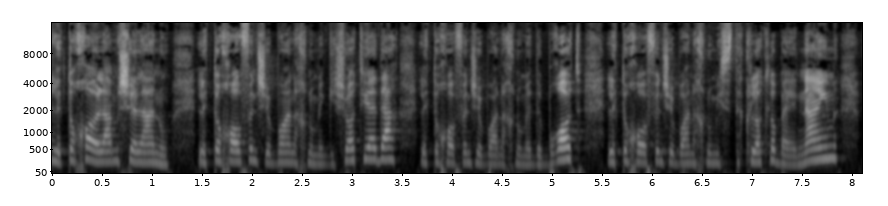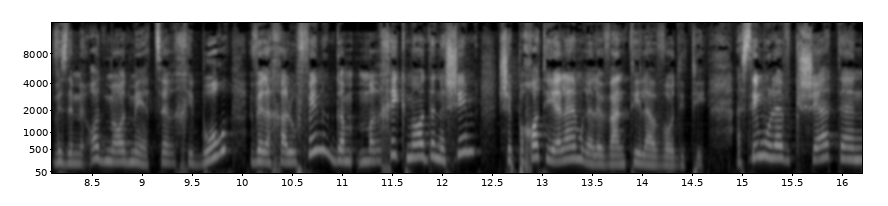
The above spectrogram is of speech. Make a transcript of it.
לתוך העולם שלנו, לתוך האופן שבו אנחנו מגישות ידע, לתוך האופן שבו אנחנו מדברות, לתוך האופן שבו אנחנו מסתכלות לו בעיניים, וזה מאוד מאוד מייצר חיבור, ולחלופין גם מרחיק מאוד אנשים שפחות יהיה להם רלוונטי לעבוד איתי. אז שימו לב, כשאתן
